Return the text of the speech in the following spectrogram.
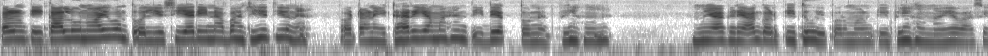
કારણ કે કાલુનું આવ્યો ને તો ઓલ્યું શિયાળીના બાંધી હતું ને, તો અટાણે ઢારિયામાં હે ને તે દેખતો ને ભીહું ને મેં આગળ આગળ કીધું એ પ્રમાણે કે ભીહુંના એવા છે.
